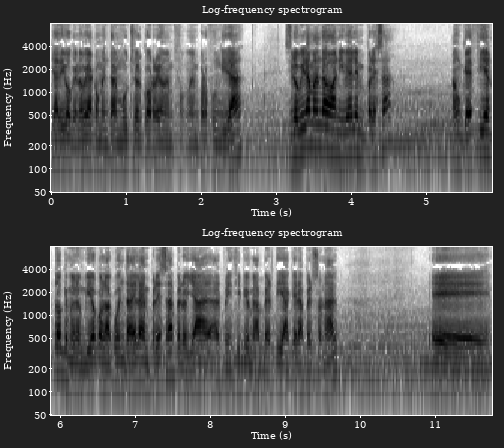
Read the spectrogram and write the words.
Ya digo que no voy a comentar mucho el correo en, profundidad. Si lo hubiera mandado a nivel empresa, aunque es cierto que me lo envió con la cuenta de la empresa, pero ya al principio me advertía que era personal, eh,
